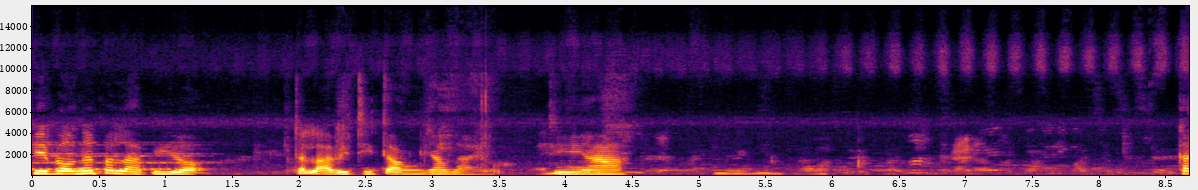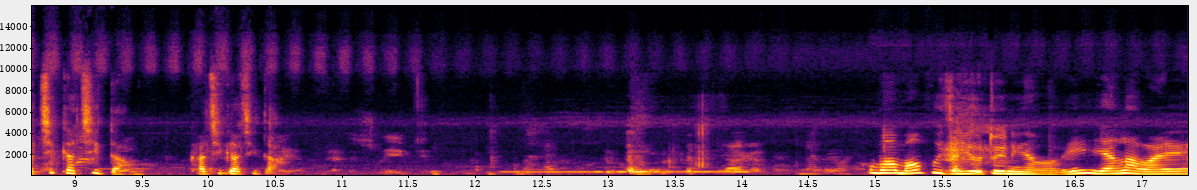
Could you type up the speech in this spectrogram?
cable နဲ့ပတ်လာပြီးတော့တက်လာပြီးဒီတောင်ကိုရောက်လာရောဒီဟာကချီကချီတောင်ကချီကချီတောင် မှာမောင်ဖူကြီးကိုတွေ့နေရပါပြီရမ်းလာပါတယ်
